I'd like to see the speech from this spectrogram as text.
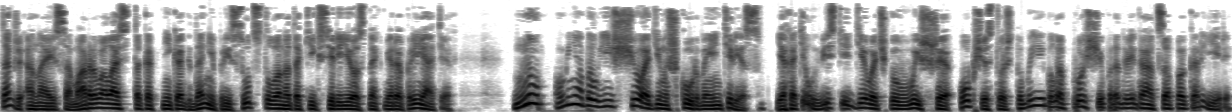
Также она и сама рвалась, так как никогда не присутствовала на таких серьезных мероприятиях. Ну, у меня был еще один шкурный интерес. Я хотел ввести девочку в высшее общество, чтобы ей было проще продвигаться по карьере.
